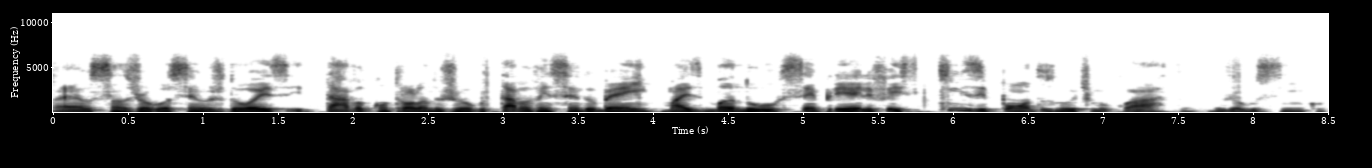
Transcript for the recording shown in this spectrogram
É, o Suns jogou sem os dois e estava controlando o jogo, estava vencendo bem, mas Manu, sempre ele, fez 15 pontos no último quarto, no jogo 5.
